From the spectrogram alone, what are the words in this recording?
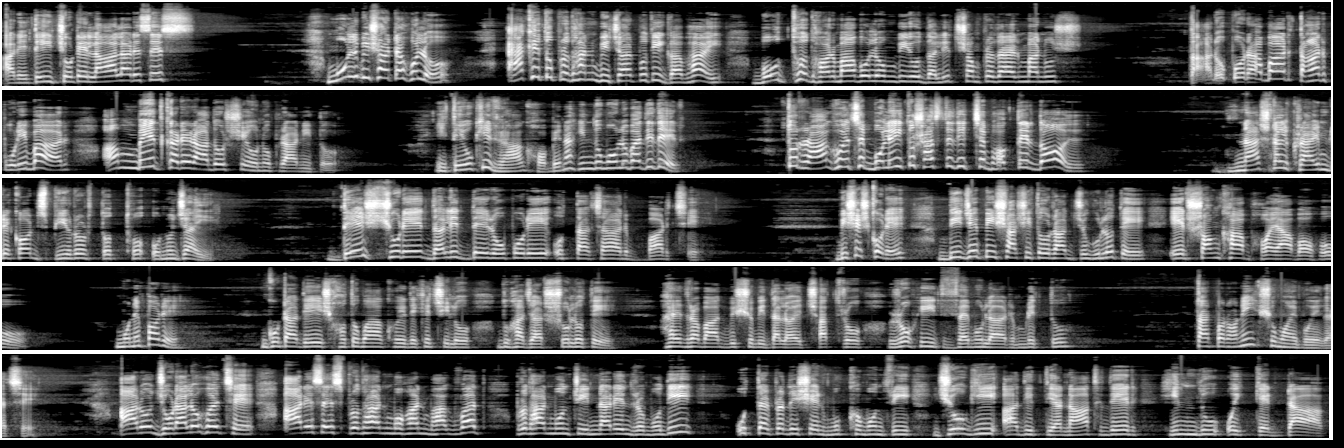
আর এতেই চোটে লাল আর মূল বিষয়টা হলো, একে তো প্রধান বিচারপতি গাভাই, বৌদ্ধ ধর্মাবলম্বী ও দলিত সম্প্রদায়ের মানুষ। তার উপর আবার তার পরিবার আম্বেদকারের আদর্শে অনুপ্রাণিত। এতেও কি রাগ হবে না হিন্দু মৌলবাদীদের? তো রাগ হয়েছে বলেই তো শাস্তি দিচ্ছে ভক্তের দল। ন্যাশনাল ক্রাইম রেকর্ডস ব্যুরোর তথ্য অনুযায়ী, দেশ জুড়ে দলিতদের ওপরে অত্যাচার বাড়ছে। বিশেষ করে বিজেপি শাসিত রাজ্যগুলোতে এর সংখ্যা ভয়াবহ। মনে পড়ে? গোটা দেশ হতবাক হয়ে দেখেছিল দু হাজার ষোলোতে। হায়দ্রাবাদ বিশ্ববিদ্যালয়ের ছাত্র রোহিত ভেমুলার মৃত্যু। তারপর অনেক সময় বয়ে গেছে। আরও জোরালো হয়েছে আরএসএস প্রধান মোহন ভাগবত, প্রধানমন্ত্রী নরেন্দ্র মোদী, উত্তরপ্রদেশের মুখ্যমন্ত্রী যোগী আদিত্যনাথদের হিন্দু ঐক্যের ডাক।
